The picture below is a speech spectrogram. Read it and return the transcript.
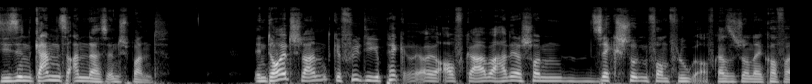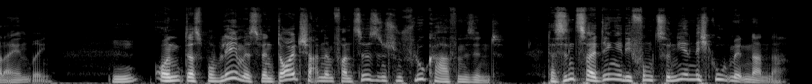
die sind ganz anders entspannt. In Deutschland, gefühlt die Gepäckaufgabe hat ja schon sechs Stunden vorm Flug auf. Kannst du schon deinen Koffer dahin bringen. Hm? Und das Problem ist, wenn Deutsche an einem französischen Flughafen sind, das sind zwei Dinge, die funktionieren nicht gut miteinander.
